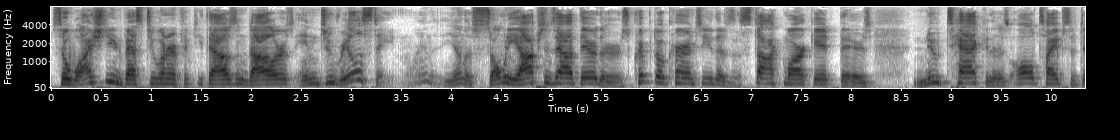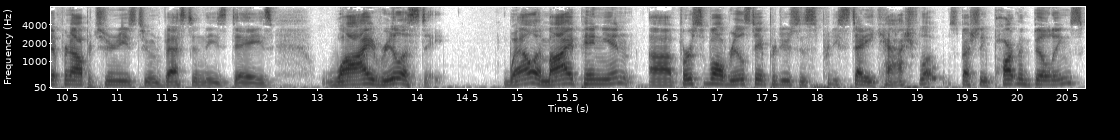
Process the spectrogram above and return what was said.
So why should you invest $250,000 into real estate? You know, there's so many options out there. There's cryptocurrency, there's the stock market, there's new tech, there's all types of different opportunities to invest in these days. Why real estate? Well, in my opinion, uh, first of all, real estate produces pretty steady cash flow, especially apartment buildings.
